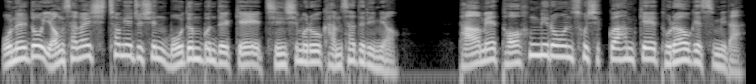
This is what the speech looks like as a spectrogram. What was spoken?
오늘도 영상을 시청해주신 모든 분들께 진심으로 감사드리며 다음에 더 흥미로운 소식과 함께 돌아오겠습니다.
